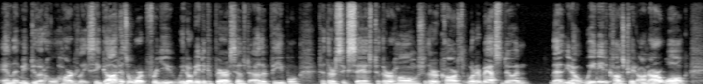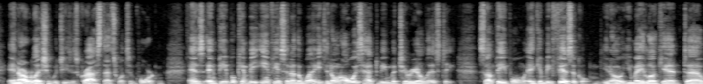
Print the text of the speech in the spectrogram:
And let me do it wholeheartedly. See, God has a work for you. We don't need to compare ourselves to other people, to their success, to their homes, to their cars, what everybody else is doing that you know we need to concentrate on our walk and our relationship with Jesus Christ. That's what's important. And and people can be envious in other ways. It don't always have to be materialistic. Some people it can be physical. You know, you may look at uh,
